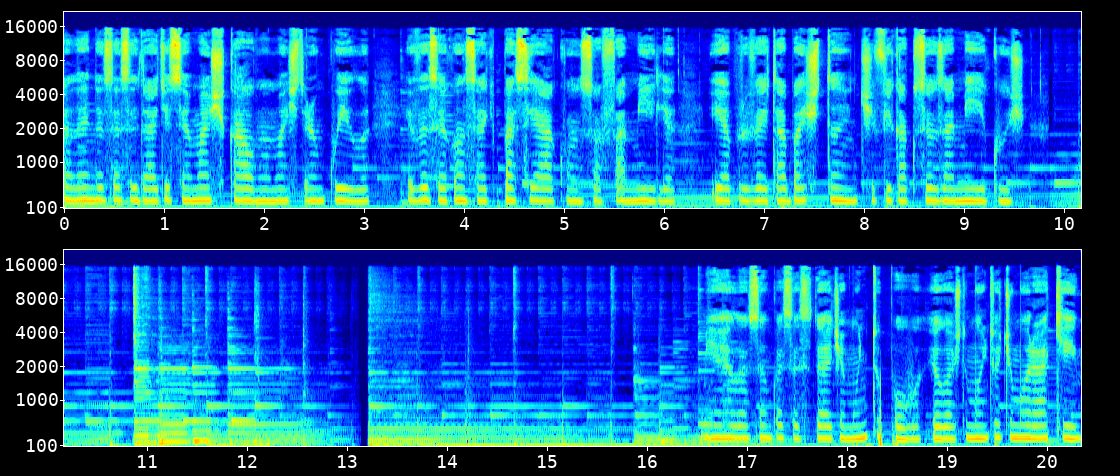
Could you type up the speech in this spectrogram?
Além dessa cidade ser mais calma, mais tranquila, e você consegue passear com sua família e aproveitar bastante, ficar com seus amigos. Minha relação com essa cidade é muito boa. Eu gosto muito de morar aqui.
